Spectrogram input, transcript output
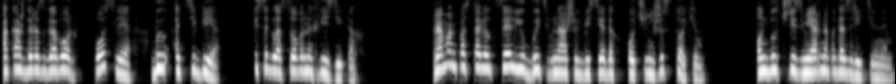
А каждый разговор после был о тебе и согласованных визитах. Роман поставил целью быть в наших беседах очень жестоким. Он был чрезмерно подозрительным.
